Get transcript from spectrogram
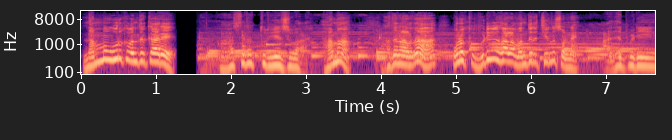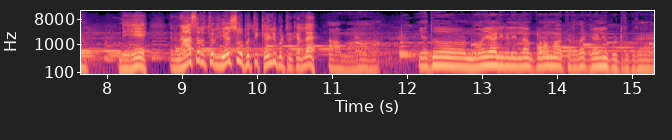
நம்ம ஊருக்கு வந்திருக்காரு. ஆசிரத்தூர் இயேசுவா? ஆமா. அதனாலதான் உனக்கு விடிவு காலம் வந்துருச்சுன்னு சொன்னேன். அது எப்படி? நீ நாசரத்தூர் இயேசுவை பத்தி கேள்விப்பட்டிருக்கல்ல? ஆமாம் ஏதோ நோயாளிகள் எல்லாம் குணமாக்குறதா கேள்விப்பட்டிருக்கிறேன்.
